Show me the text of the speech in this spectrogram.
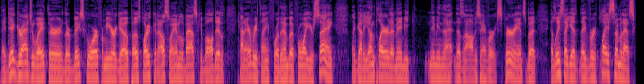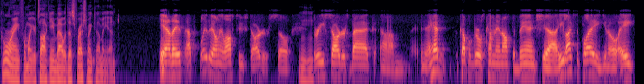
They did graduate their their big scorer from a year ago. Post player could also handle the basketball, did kind of everything for them. But from what you're saying, they've got a young player that maybe maybe that doesn't obviously have her experience, but at least they get they've replaced some of that scoring from what you're talking about with this freshman coming in. Yeah, they I believe they only lost two starters, so mm-hmm. three starters back, um, and they had a couple girls coming in off the bench. Uh, he likes to play, you know, eight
